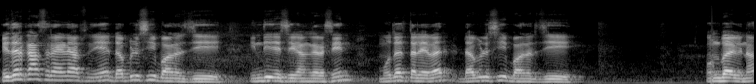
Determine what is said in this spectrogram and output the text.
இதற்கான சரியான ஆப்ஷன் ஏ டபிள்யூசி பானர்ஜி. இந்திய தேசிய காங்கிரசின் முதல் தலைவர் டபிள்யூசி பானர்ஜி. ஒன்பது வினா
